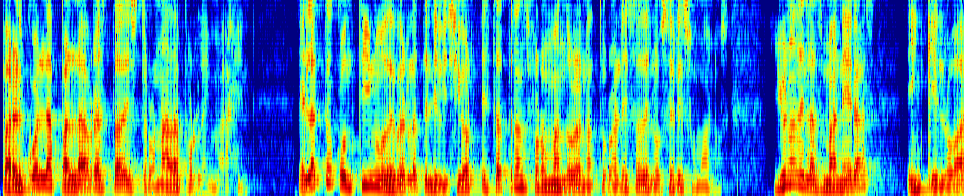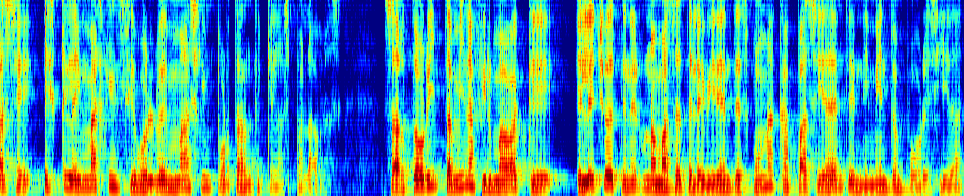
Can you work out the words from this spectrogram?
para el cual la palabra está destronada por la imagen. El acto continuo de ver la televisión está transformando la naturaleza de los seres humanos, y una de las maneras en que lo hace es que la imagen se vuelve más importante que las palabras. Sartori también afirmaba que el hecho de tener una masa de televidentes con una capacidad de entendimiento empobrecida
